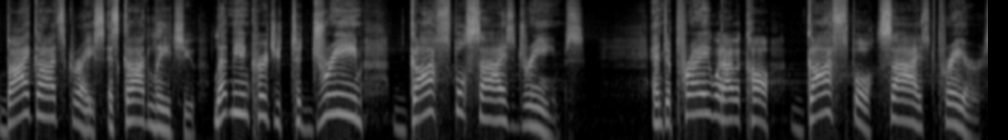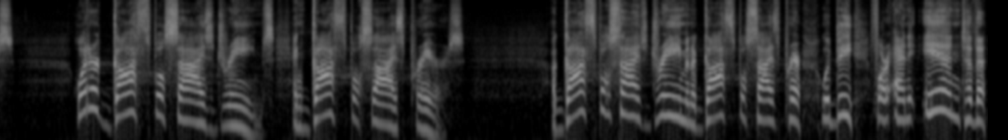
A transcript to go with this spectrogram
by God's grace, as God leads you, let me encourage you to dream gospel sized dreams and to pray what I would call gospel sized prayers. What are gospel sized dreams and gospel sized prayers? A gospel sized dream and a gospel sized prayer would be for an end to the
